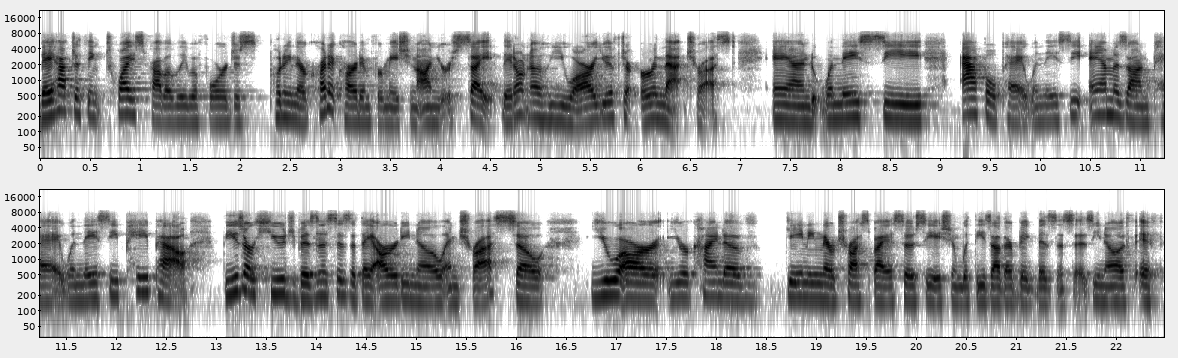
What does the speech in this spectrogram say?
they have to think twice probably before just putting their credit card information on your site. They don't know who you are. You have to earn that trust. And when they see apple pay when they see amazon pay when they see paypal these are huge businesses that they already know and trust. So you are you're kind of gaining their trust by association with these other big businesses. You know if if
